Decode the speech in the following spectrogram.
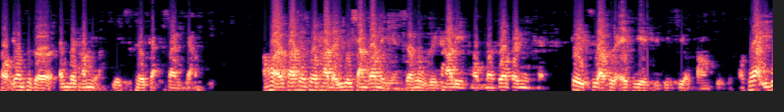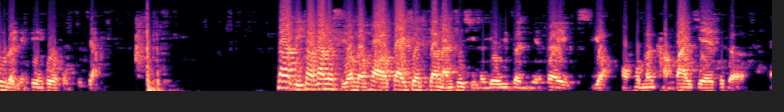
哦，用这个安非他命也是可以改善这样子。然后后来发现说，它的一些相关的衍生物，维他林我们说分离可对治疗这个 ADHD 是有帮助的。哦，所以它一路的演变过程是这样。那临床上面使用的话，在一些比较难治型的忧郁症也会使用哦。我们抗发一些这个呃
